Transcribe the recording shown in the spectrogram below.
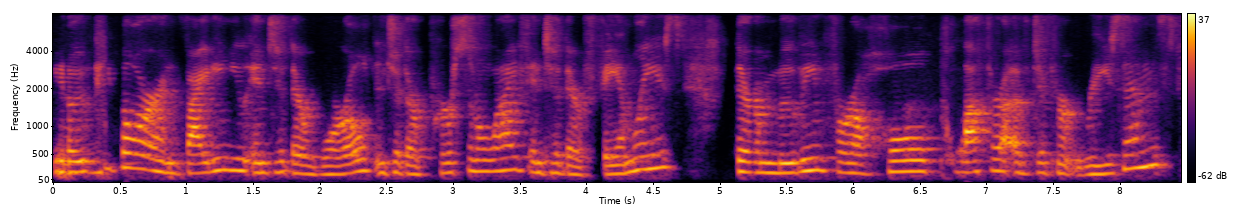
You know, mm-hmm. people are inviting you into their world, into their personal life, into their families. They're moving for a whole plethora of different reasons.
